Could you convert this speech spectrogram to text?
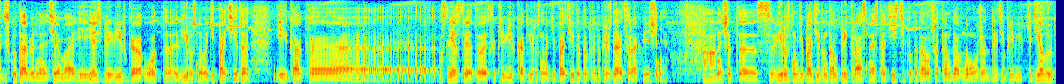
дискутабельная тема, и есть прививка от вирусного гепатита, и как э, следствие этого, если прививка от вирусного гепатита, то предупреждается рак печени. Ага. Значит, э, с вирусным гепатитом там прекрасная статистика, потому что там давно уже эти прививки делают.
